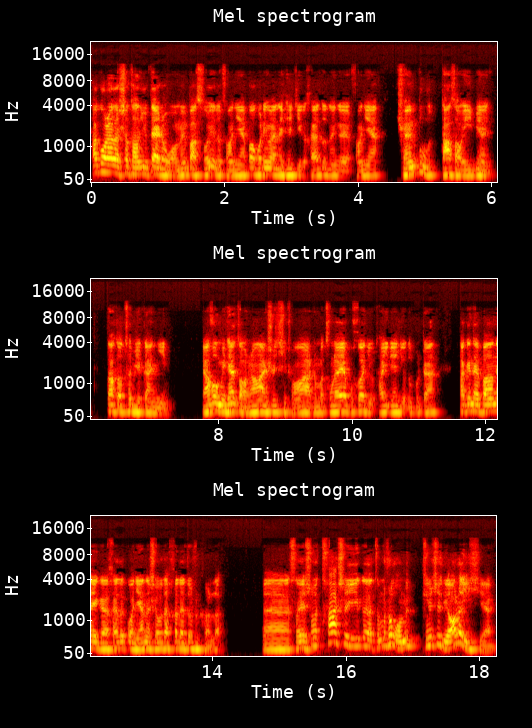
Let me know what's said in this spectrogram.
他过来的时候，他就带着我们把所有的房间，包括另外那些几个孩子那个房间，全部打扫一遍，打扫特别干净。然后每天早上按时起床啊，什么从来也不喝酒，他一点酒都不沾。他跟那帮那个孩子过年的时候，他喝的都是可乐，嗯，所以说他是一个怎么说？我们平时聊了一些，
